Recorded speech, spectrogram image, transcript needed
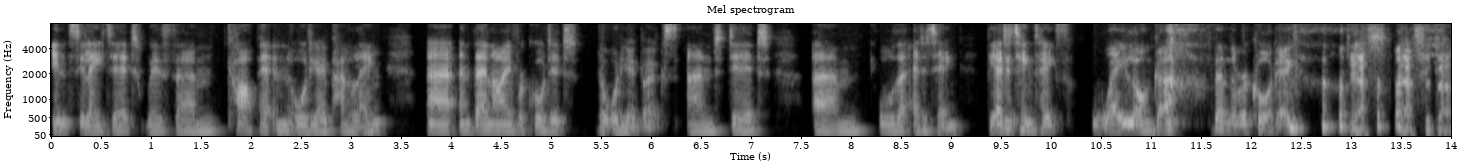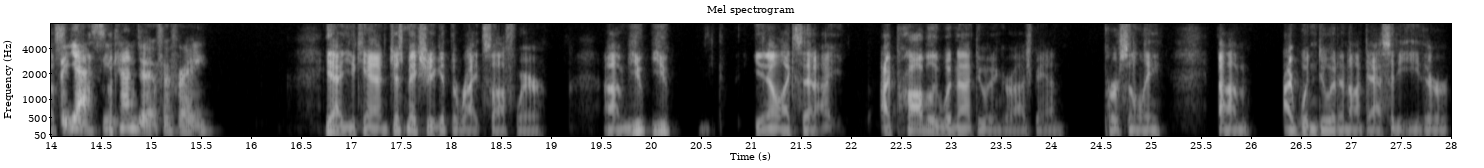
insulated with um, carpet and audio paneling. Uh, and then I recorded the audiobooks and did um, all the editing. The editing takes way longer than the recording. yes, yes, it does. But yes, you can do it for free. Yeah, you can. Just make sure you get the right software. Um, you you you know, like I said, I I probably would not do it in GarageBand personally. Um, I wouldn't do it in Audacity either.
